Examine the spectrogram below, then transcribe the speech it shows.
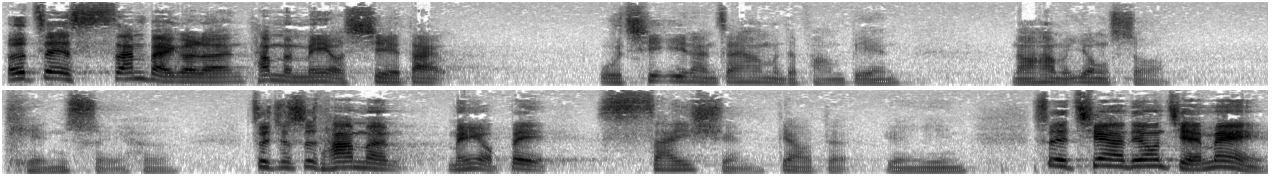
而这三百个人，他们没有懈怠，武器依然在他们的旁边，然后他们用手舔水喝。这就是他们没有被筛选掉的原因。所以，亲爱的弟兄姐妹。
